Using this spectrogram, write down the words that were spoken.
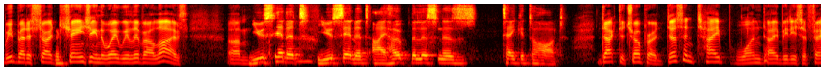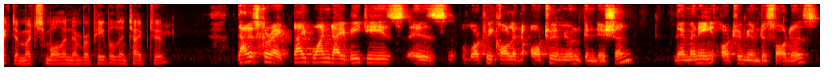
we better start changing the way we live our lives. Um, you said it. You said it. I hope the listeners take it to heart. Dr. Chopra, doesn't type 1 diabetes affect a much smaller number of people than type 2? That is correct. Type 1 diabetes is what we call an autoimmune condition. There are many autoimmune disorders.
